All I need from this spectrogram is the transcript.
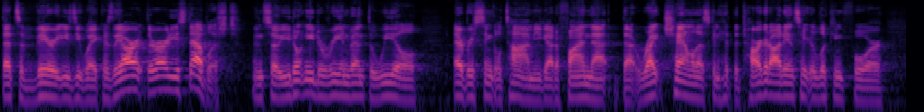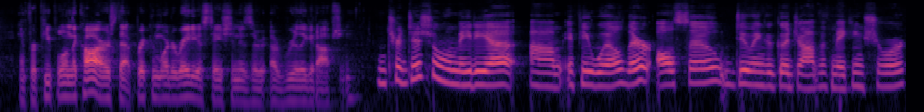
that's a very easy way because they are, they're already established. And so you don't need to reinvent the wheel every single time. You got to find that, that right channel that's going to hit the target audience that you're looking for. And for people in the cars, that brick and mortar radio station is a, a really good option. In traditional media, um, if you will, they're also doing a good job of making sure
